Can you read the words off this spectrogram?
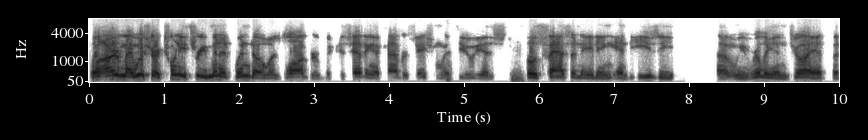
Well, Artem, I wish our 23 minute window was longer because having a conversation with you is hmm. both fascinating and easy. Uh, we really enjoy it, but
